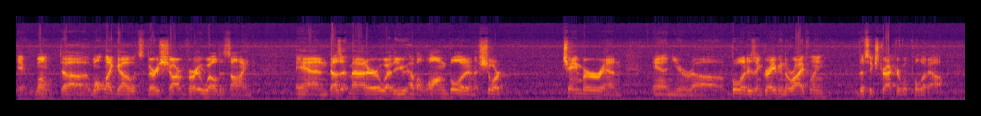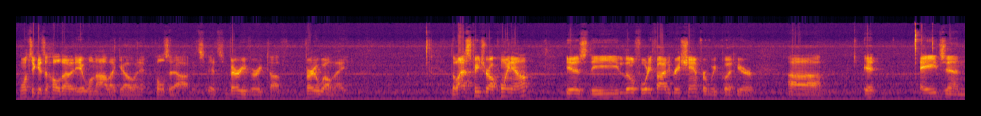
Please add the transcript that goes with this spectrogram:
it won't uh, won't let go. It's very sharp, very well designed, and doesn't matter whether you have a long bullet in a short chamber and and your uh, bullet is engraving the rifling. This extractor will pull it out. Once it gets a hold of it, it will not let go, and it pulls it out. It's it's very very tough, very well made. The last feature I'll point out is the little 45 degree chamfer we put here. Uh, it aids in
